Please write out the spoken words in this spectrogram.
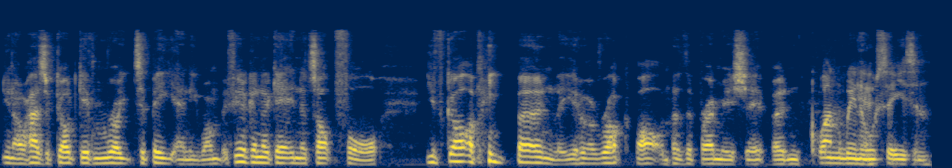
you know, has a God given right to beat anyone, but if you're going to get in the top four, you've got to beat Burnley, who are rock bottom of the Premiership, and One win Yeah. all season.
